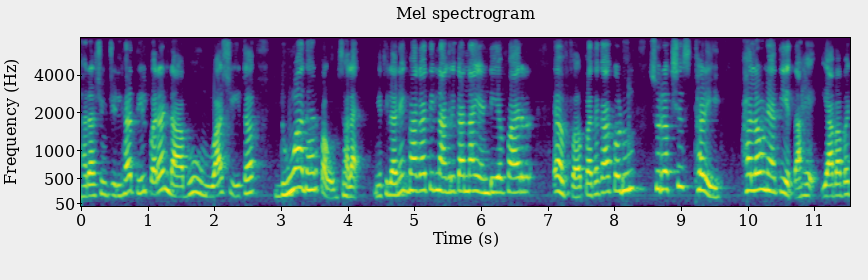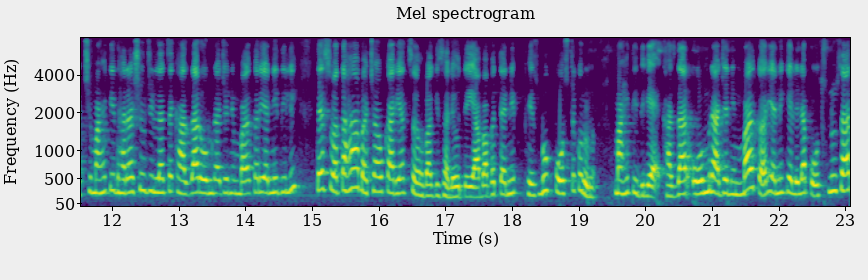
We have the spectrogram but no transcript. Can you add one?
धाराशिव जिल्ह्यातील परंडा भूम वाशी इथं धुवाधार पाऊस झालाय. येथील अनेक भागातील नागरिकांना एनडीएफआर एफ पथकाकडून सुरक्षित स्थळी हलवण्यात येत आहे. याबाबतची माहिती धाराशिव जिल्ह्याचे खासदार ओमराजे निंबाळकर यांनी दिली. ते स्वतः बचाव कार्यात सहभागी झाले होते. याबाबत त्यांनी फेसबुक पोस्ट करून माहिती दिली आहे. खासदार ओमराजे निंबाळकर यांनी केलेल्या पोस्टनुसार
